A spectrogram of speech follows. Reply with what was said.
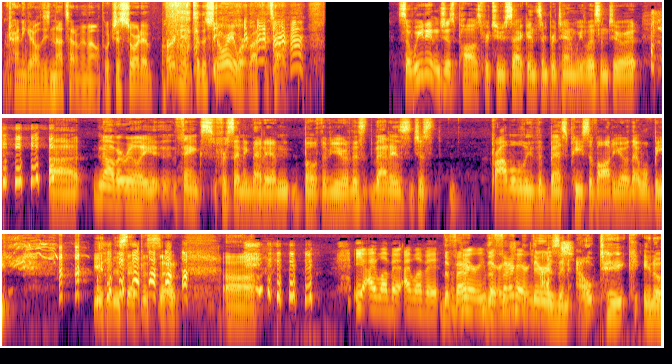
I'm trying to get all these nuts out of my mouth, which is sort of pertinent to the story we're about to tell. So we didn't just pause for two seconds and pretend we listened to it. uh, no, but really, thanks for sending that in, both of you. This that is just probably the best piece of audio that will be in this episode. Uh, Yeah, I love it. I love it. the fact, very, the very, fact very that there much. is an outtake in a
